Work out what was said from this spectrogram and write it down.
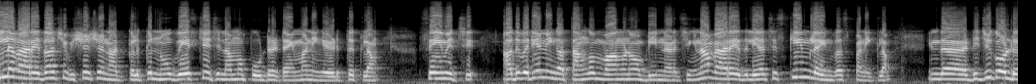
இல்லை வேற ஏதாச்சும் விசேஷ நாட்களுக்கு நோ வேஸ்டேஜ் இல்லாமல் போடுற டைமாக நீங்கள் எடுத்துக்கலாம். சேமிச்சு. அது வரையும் நீங்கள் தங்கம் வாங்கணும் அப்படின்னு நினச்சிங்கன்னா வேறு எதுலையாச்சும் ஸ்கீமில் இன்வெஸ்ட் பண்ணிக்கலாம். இந்த டிஜிகோல்டு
